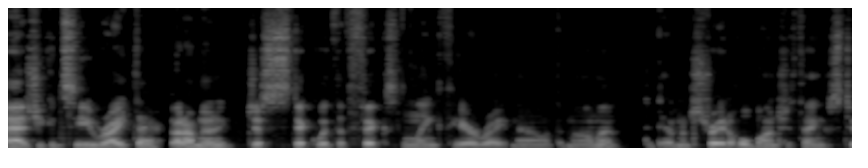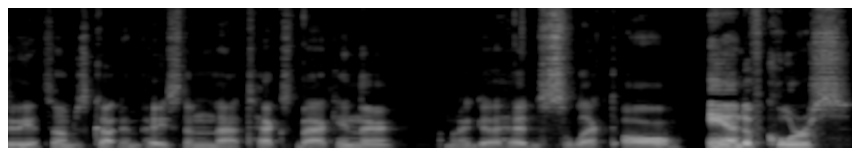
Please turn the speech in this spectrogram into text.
as you can see right there. But I'm going to just stick with the fixed length here right now at the moment to demonstrate a whole bunch of things to you. So I'm just cutting and pasting that text back in there. I'm going to go ahead and select all. And of course,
